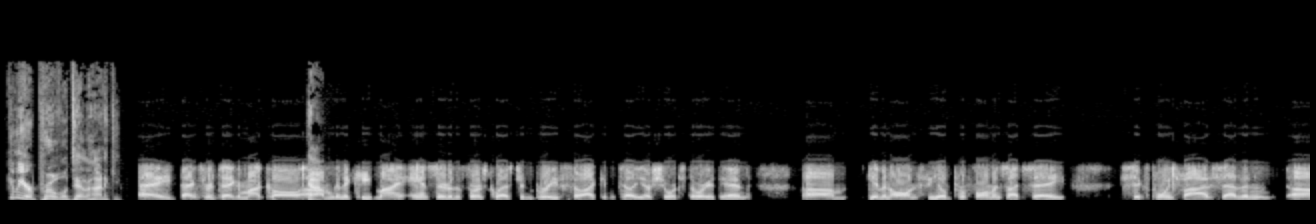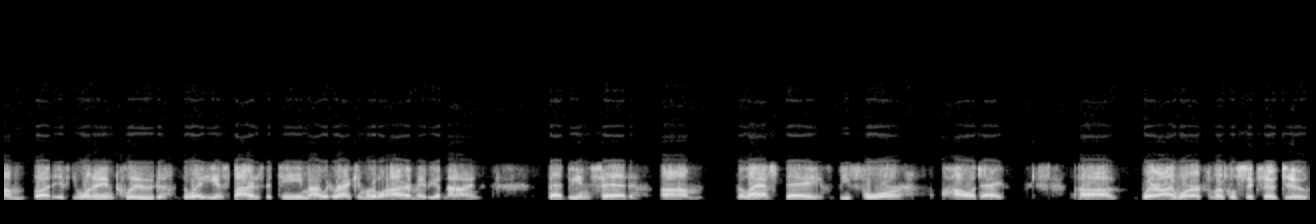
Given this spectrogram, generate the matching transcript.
give me your approval, Taylor Heinicke. Hey, thanks for taking my call. I'm going to keep my answer to the first question brief so I can tell you a short story at the end. Um, given on field performance, I'd say 6.57. Um, but if you want to include the way he inspires the team, I would rank him a little higher, maybe a 9. That being said, um, the last day before a holiday, uh, where I work, local 602,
